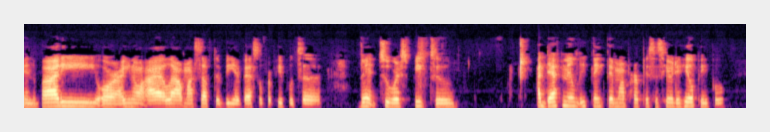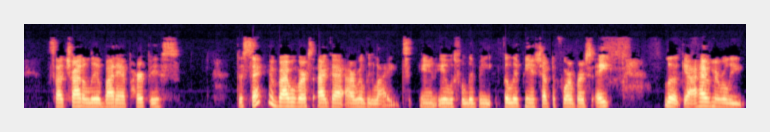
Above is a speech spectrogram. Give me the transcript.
in the body, or you know, I allow myself to be a vessel for people to vent to or speak to. I definitely think that my purpose is here to heal people. So I try to live by that purpose. The second Bible verse I got, I really liked, and it was Philippians, Philippians chapter 4, verse 8. Look, y'all, I haven't been really,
